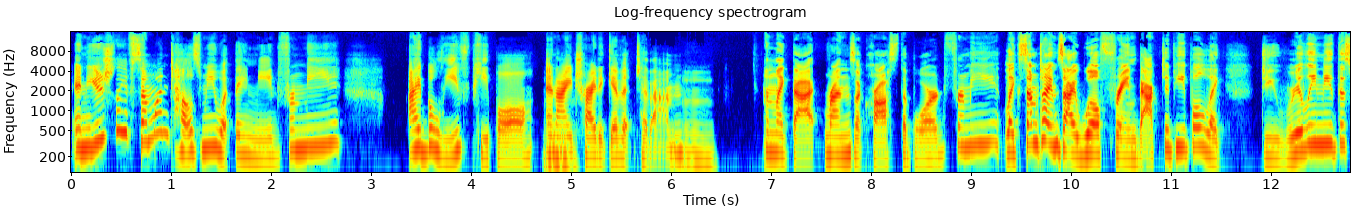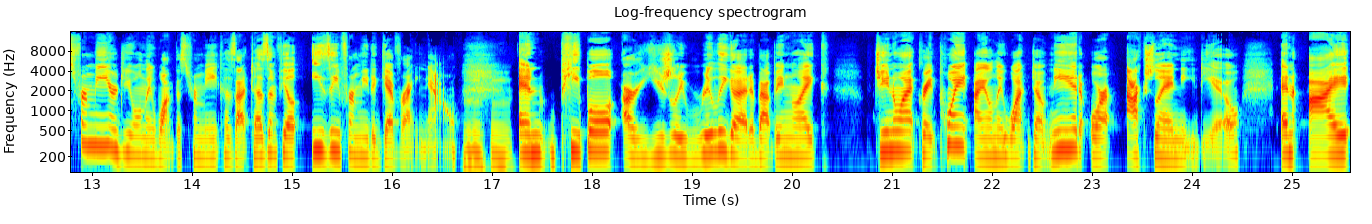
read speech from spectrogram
And usually, if someone tells me what they need from me, I believe people and I Mm. try to give it to them. Mm. And like that runs across the board for me. Like sometimes I will frame back to people like, do you really need this from me or do you only want this from me? Because that doesn't feel easy for me to give right now. Mhm. And people are usually really good about being like, do you know what? Great point. I only want, don't need, or actually I need you. And I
